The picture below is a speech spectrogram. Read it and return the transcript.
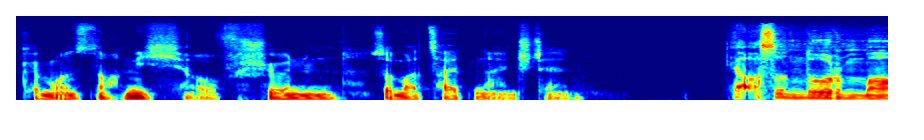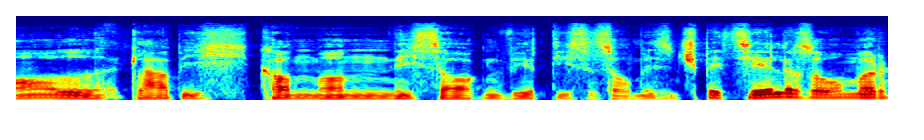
können wir uns noch nicht auf schönen Sommerzeiten einstellen? Ja, also normal, glaube ich, kann man nicht sagen, wird dieser Sommer. Es ist ein spezieller Sommer,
